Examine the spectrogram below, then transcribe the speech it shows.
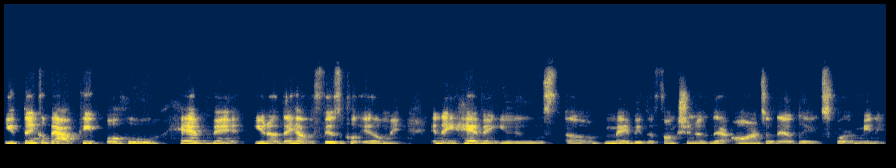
you think about people who haven't, you know, they have a physical ailment and they haven't used um, maybe the function of their arms or their legs for a minute.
